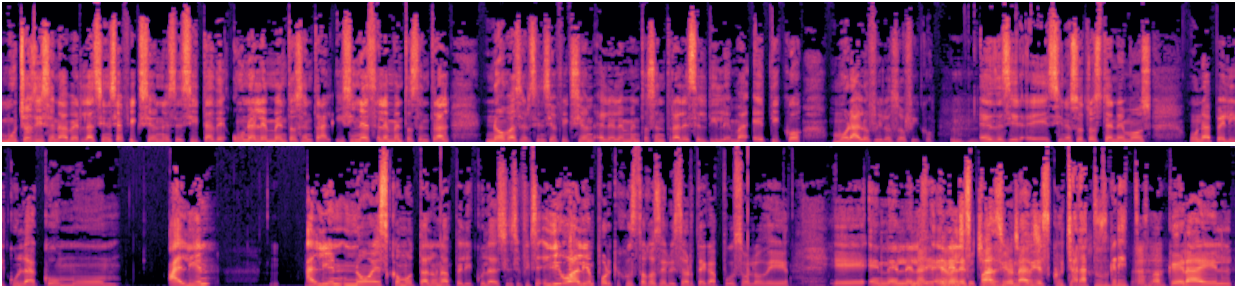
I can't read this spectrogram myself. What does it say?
muchos dicen, a ver, la ciencia ficción necesita de un elemento central y sin ese elemento central no va a ser ciencia ficción. El elemento central es el dilema ético, moral o filosófico. Es decir, eh, si nosotros tenemos una película como Alien, Alien no es como tal una película de ciencia ficción. Y digo Alien porque justo José Luis Ortega puso lo de eh, en, en el, en espacio nadie escuchará tus gritos, Ajá, ¿no? Que sí. era el,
